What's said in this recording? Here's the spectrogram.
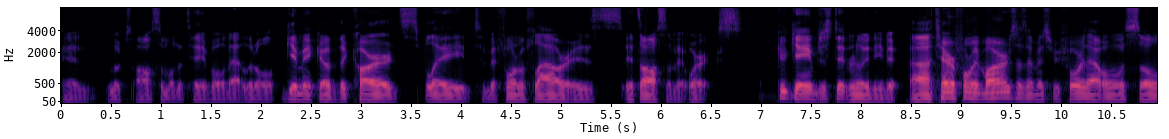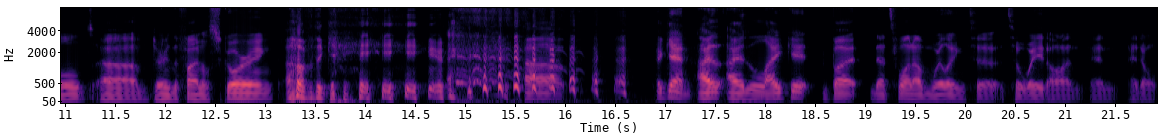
and looks awesome on the table. That little gimmick of the cards splayed to form a flower is it's awesome. It works. Good game, just didn't really need it. Uh, Terraforming Mars, as I mentioned before, that one was sold um, during the final scoring of the game. uh, again, I I like it, but that's one I'm willing to to wait on, and I don't.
